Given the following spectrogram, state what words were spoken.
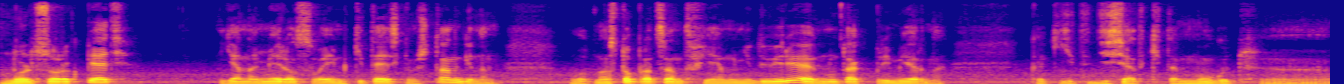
0,45. А, я намерил своим китайским штангеном. Вот, на 100% я ему не доверяю. Ну, так примерно. Какие-то десятки там могут э,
